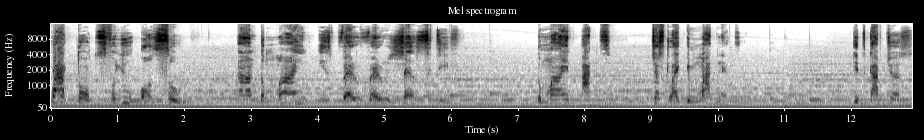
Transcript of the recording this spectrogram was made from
bad thoughts for you also and mind is very very sensitive. The mind acts just like a magnet. It captures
